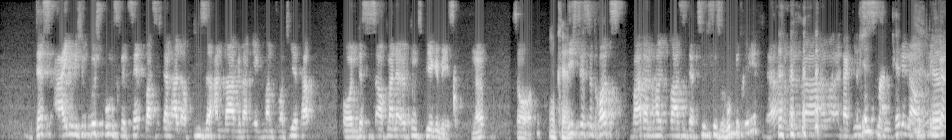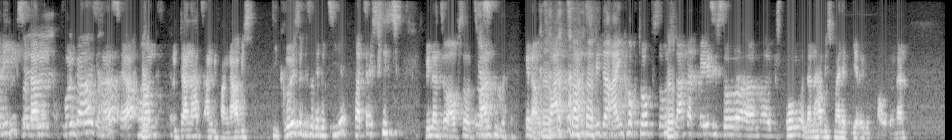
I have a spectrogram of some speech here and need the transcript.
das eigentliche Ursprungsrezept, was ich dann halt auf diese Anlage dann irgendwann portiert habe. Und das ist auch mein Eröffnungsbier gewesen. Ne? So, Okay. Nichtsdestotrotz war dann halt quasi der Zündschlüssel rumgedreht, ja, und dann war, da man, kennt genau, man. Blinker Ja. links und dann Vollgas, Vollgas, ne, ja, und, und dann hat's angefangen. Da habe ich die Größe ein bisschen reduziert, tatsächlich. Ich bin dann so auf so 20, genau, 20, 20 Liter Einkochtopf, so Ja. standardmäßig so ähm, äh, gesprungen und dann habe ich meine Biere gebraut und dann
